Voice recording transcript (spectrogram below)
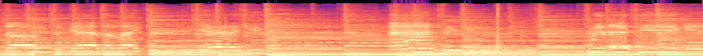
stuck together like glue, yeah, you and me. With the Higginses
